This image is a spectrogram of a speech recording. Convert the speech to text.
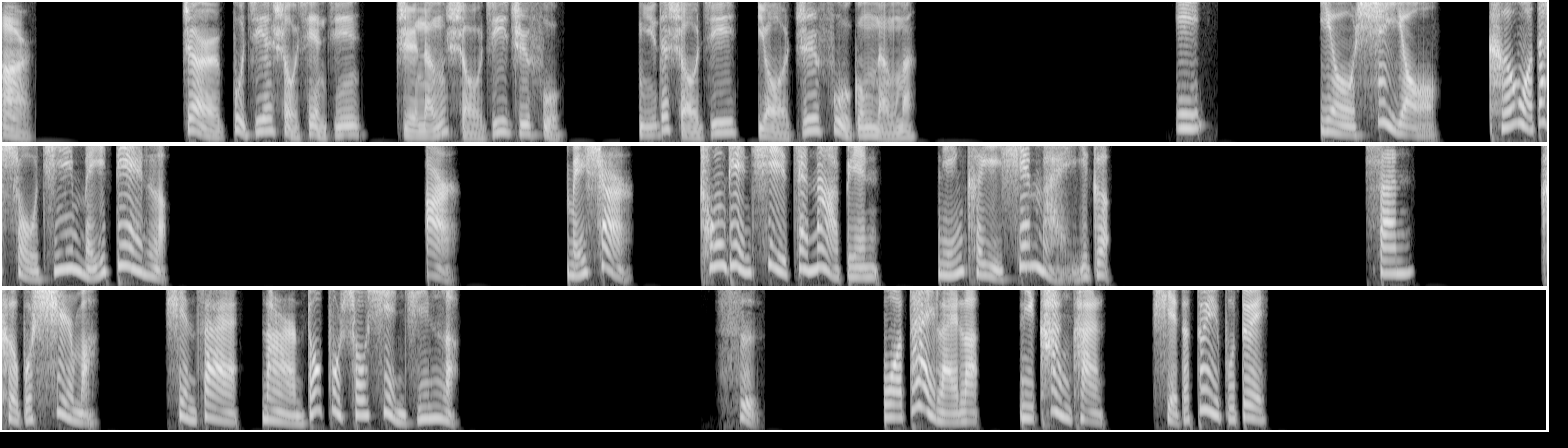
二、这儿不接受现金，只能手机支付。你的手机有支付功能吗？一有是有，可我的手机没电了。二没事儿，充电器在那边，您可以先买一个。三可不是嘛，现在哪儿都不收现金了。四我带来了。你看看，写的对不对？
